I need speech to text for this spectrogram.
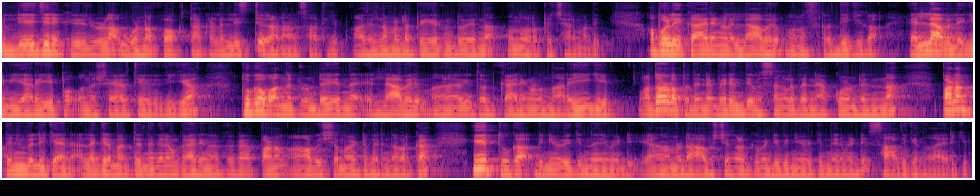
വില്ലേജിന് കീഴിലുള്ള ഗുണഭോക്താക്കളുടെ ലിസ്റ്റ് കാണാൻ സാധിക്കും. അതിൽ നമ്മളുടെ പേരുണ്ടോ എന്ന് ഒന്ന് ഉറപ്പിച്ചാൽ മതി. അപ്പോൾ ഈ കാര്യങ്ങൾ എല്ലാവരും ഒന്ന് ശ്രദ്ധിക്കുക. എല്ലാവരിലേക്കും ഈ അറിയിപ്പ് ഒന്ന് ഷെയർ ചെയ്തിരിക്കുക. തുക വന്നിട്ടുണ്ട് എന്ന് എല്ലാവരും ഇതൊക്കെ കാര്യങ്ങളൊന്ന് അറിയുകയും അതോടൊപ്പം തന്നെ വരും ദിവസങ്ങളിൽ തന്നെ അക്കൗണ്ടിൽ നിന്ന് പണം പിൻവലിക്കാൻ അല്ലെങ്കിൽ മറ്റെന്തെങ്കിലും കാര്യങ്ങൾക്കൊക്കെ പണം ആവശ്യമായിട്ട് വരുന്നവർക്ക് ഈ തുക വിനിയോഗിക്കുന്നതിന് വേണ്ടി നമ്മുടെ ആവശ്യങ്ങൾക്ക് വേണ്ടി വിനിയോഗിക്കുന്നതിന് വേണ്ടി സാധിക്കുന്നതായിരിക്കും.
